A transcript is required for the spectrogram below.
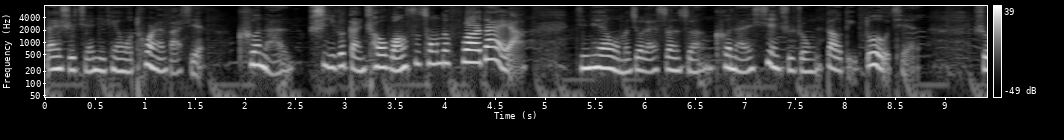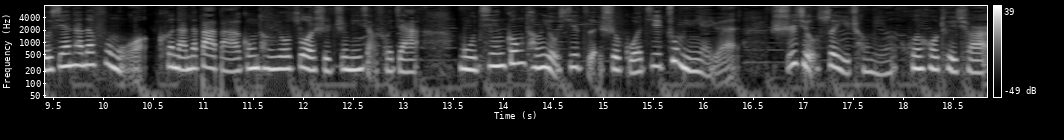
但是前几天我突然发现，柯南是一个赶超王思聪的富二代呀！今天我们就来算算柯南现实中到底多有钱。首先，他的父母，柯南的爸爸工藤优作是知名小说家，母亲工藤有希子是国际著名演员，十九岁已成名，婚后退圈，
